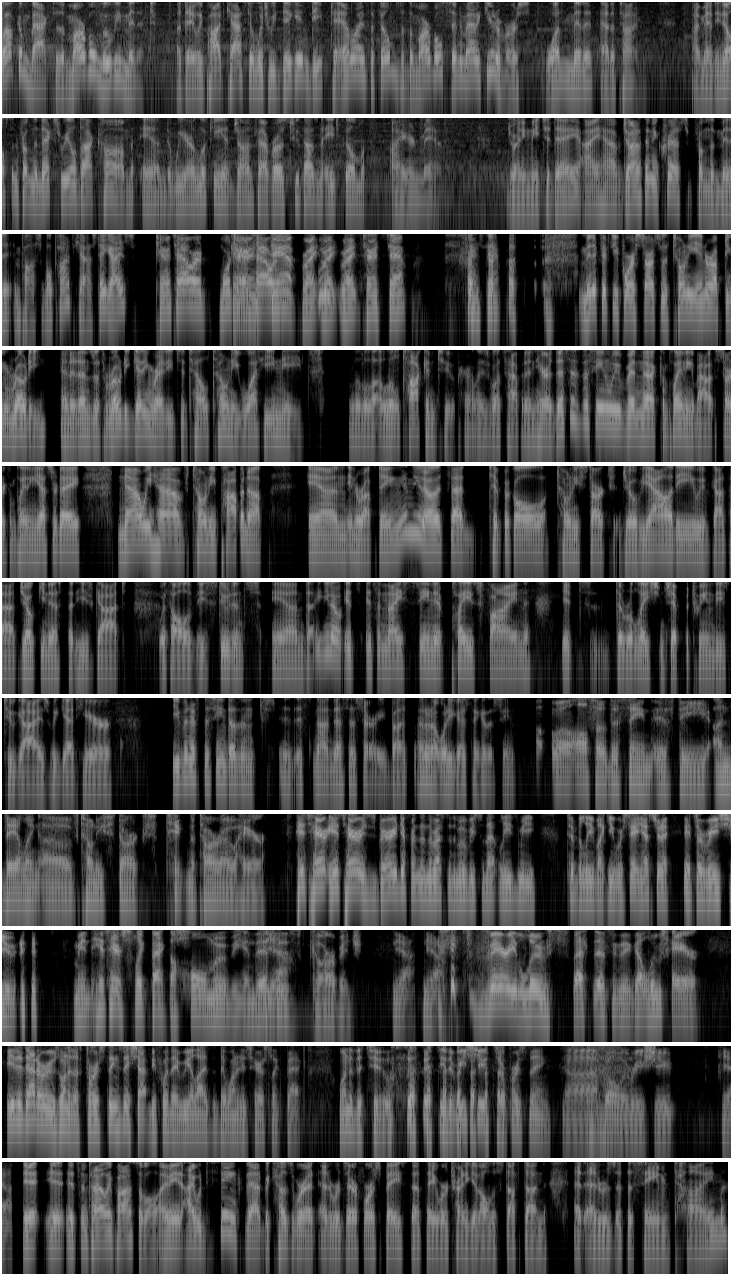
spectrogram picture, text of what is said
Welcome back to the Marvel Movie Minute, a daily podcast in which we dig in deep to analyze the films of the Marvel Cinematic Universe one minute at a time. I'm Andy Nelson from thenextreel.com, and we are looking at Jon Favreau's 2008 film Iron Man. Joining me today, I have Jonathan and Chris from the Minute Impossible podcast. Hey guys. Terrence Howard. More Terrence, Terrence Howard. Stamp, right, Woo. right, right. Terrence Stamp. Terrence Stamp. Minute 54 starts with Tony interrupting Rhodey, and it ends with Rhodey getting ready to tell Tony what he needs. A little, a little talking to apparently is what's happening here. This is the scene we've been uh, complaining about. Started complaining yesterday. Now we have Tony popping up and interrupting, and you know it's that typical Tony Stark joviality. We've got that jokiness that he's got with all of these students, and uh, you know it's it's a nice scene. It plays fine. It's the relationship between these two guys we get here. Even if the scene doesn't, it's not necessary. But I don't know. What do you guys think of the scene? Uh, well, also this scene is the unveiling of Tony Stark's Tig Notaro hair. His hair, his hair is very different than the rest of the movie, so that leads me to believe, like you were saying yesterday, it's a reshoot. I mean, his hair slicked back the whole movie, and this Yeah. is garbage. yeah, yeah. It's very loose. That's that's they got loose hair. Either that, or it was one of the first things they shot before they realized that they wanted his hair slicked back. One of the two. it's either reshoots or first thing. Nah, I'm going with reshoot. Yeah, It, it it's entirely possible. I mean, I would think that because we're at Edwards Air Force Base, that they were trying to get all the stuff done at Edwards at the same time.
